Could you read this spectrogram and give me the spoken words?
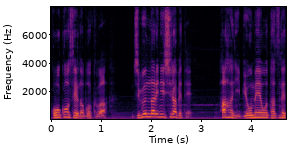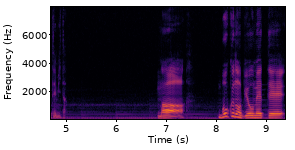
高校生の僕は自分なりに調べて母に病名を尋ねてみた。まあ僕の病名って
